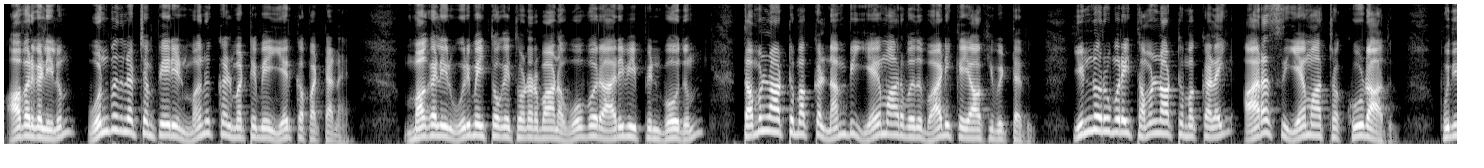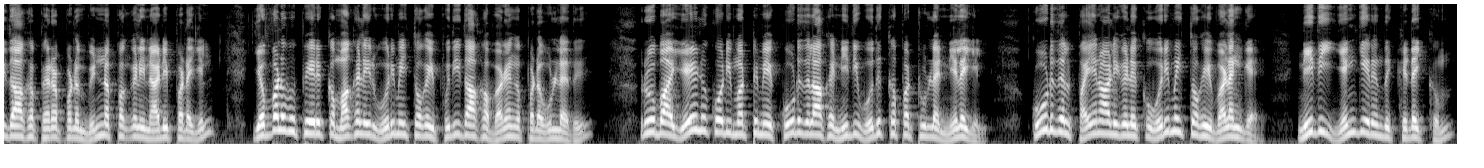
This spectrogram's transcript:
அவர்களிலும் ஒன்பது லட்சம் பேரின் மனுக்கள் மட்டுமே ஏற்கப்பட்டன. மகளிர் உரிமைத் தொகை தொடர்பான ஒவ்வொரு அறிவிப்பின் போதும் தமிழ்நாட்டு மக்கள் நம்பி ஏமாறுவது வாடிக்கையாகிவிட்டது. இன்னொரு முறை தமிழ்நாட்டு மக்களை அரசு ஏமாற்றக்கூடாது. புதிதாக பெறப்படும் விண்ணப்பங்களின் அடிப்படையில் எவ்வளவு பேருக்கு மகளிர் உரிமைத் தொகை புதிதாக வழங்கப்பட உள்ளது? ரூபாய் ஏழு கோடி மட்டுமே கூடுதலாக நிதி ஒதுக்கப்பட்டுள்ள நிலையில் கூடுதல் பயனாளிகளுக்கு உரிமைத் தொகை வழங்க நிதி எங்கிருந்து கிடைக்கும்?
